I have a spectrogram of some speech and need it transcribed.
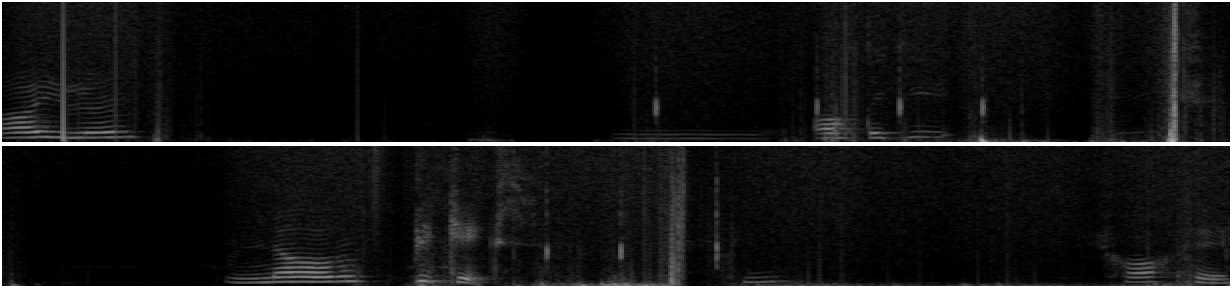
Iron alttaki ne alalım? Pickaxe. Şahe.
